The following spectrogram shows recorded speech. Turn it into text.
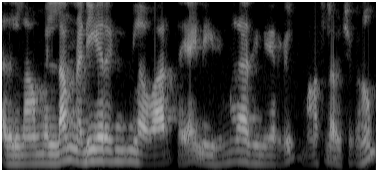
அதில் நாம் எல்லாம் நடிகருங்கிற வார்த்தையை இன்னைக்கு சிம்மராசினியர்கள் மனசில் வச்சுக்கணும்.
